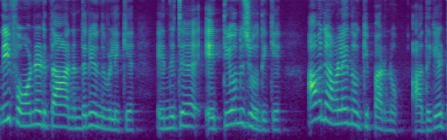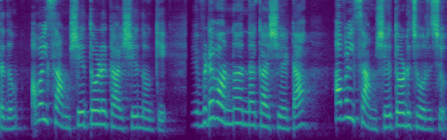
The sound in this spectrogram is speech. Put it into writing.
നീ ഫോൺ എടുത്ത് ആ അനന്തനെ ഒന്ന് വിളിക്ക് എന്നിട്ട് എത്തിയോന്ന് ചോദിക്ക്. അവൻ അവളെ നോക്കി പറഞ്ഞു. അത് കേട്ടതും അവൾ സംശയത്തോടെ കാശിയെ നോക്കി. എവിടെ വന്നു എന്നാ കാശിയേട്ടാ? അവൾ സംശയത്തോട് ചോദിച്ചു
